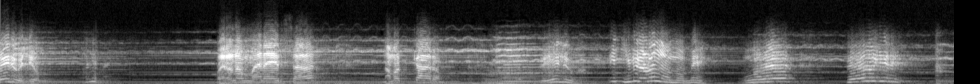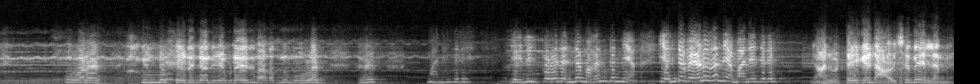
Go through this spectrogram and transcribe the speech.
പേര് വലിയ വരണം മാനേജർ സാർ. നമസ്കാരം. വേലു ഇവരാണോ തോന്നുന്നു അമ്മേ? മോളെ മോളെ നിന്നെ തേടി ഞാൻ എവിടെയും നടന്നു മോളെ. മാനേജരെ ജയിലിൽ പോയത് എന്റെ മകൻ തന്നെയാ. എന്റെ വേണു തന്നെയാ മാനേജരെ. ഞാൻ വിട്ടേക്കേണ്ട ആവശ്യമേ ഇല്ല അമ്മേ.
